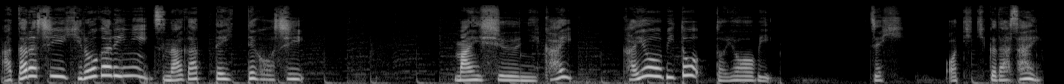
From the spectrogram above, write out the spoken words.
新しい広がりにつながっていってほしい。毎週2回火曜日と土曜日。ぜひお聴きください。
